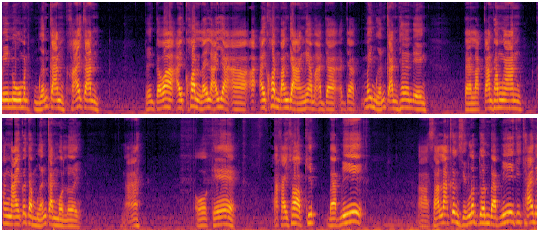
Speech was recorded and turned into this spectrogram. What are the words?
เมนูมันเหมือนกันคล้ายกันเพียงแต่ว่าไอคอนหลาย ๆ อย่างไอคอนบางอย่างเนี่ยมันอาจจะอาจจะไม่เหมือนกันแค่นั้นเอง แต่หลักการทำงานข้างในก็จะเหมือนกันหมดเลยนะโอเค ถ้าใครชอบคลิปแบบนี้สาระเครื่องเสียงรถยนต์แบบนี้ที่ใช้ใน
